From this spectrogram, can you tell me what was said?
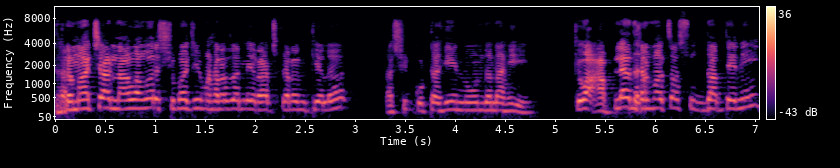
धर्माच्या नावावर शिवाजी महाराजांनी राजकारण केलं अशी कुठंही नोंद नाही. किंवा आपल्या धर्माचा सुद्धा त्यांनी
